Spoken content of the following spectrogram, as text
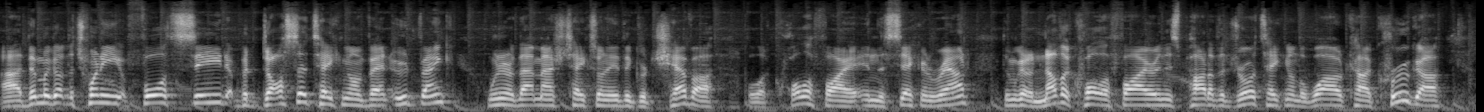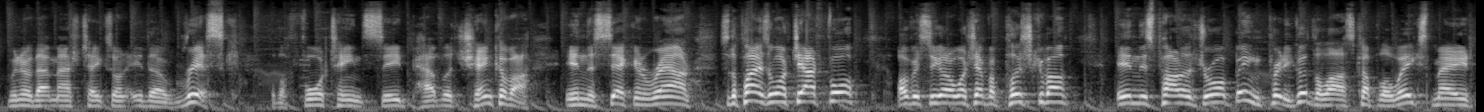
Uh, then we got the 24th seed Badosa taking on Van Uytvanck. Winner of that match takes on either Gracheva or a qualifier in the second round. Then we've got another qualifier in this part of the draw taking on the wildcard Kruger. Winner of that match takes on either Risk for the 14th seed Pavlyuchenkova in the second round. So the players to watch out for, obviously got to watch out for Pliskova in this part of the draw, being pretty good the last couple of weeks. Made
